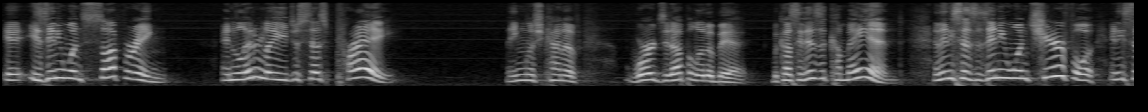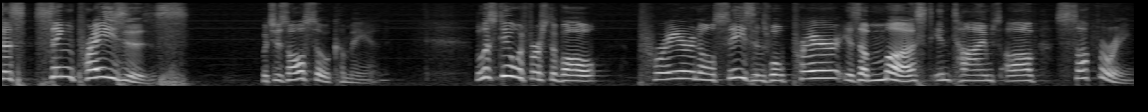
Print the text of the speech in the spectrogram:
Is anyone suffering? And literally, he just says, Pray. English kind of words it up a little bit because it is a command. And then he says, Is anyone cheerful? And he says, Sing praises, which is also a command. But let's deal with, first of all, prayer in all seasons. Well, prayer is a must in times of suffering.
